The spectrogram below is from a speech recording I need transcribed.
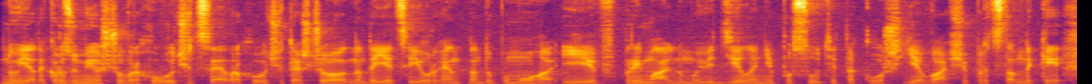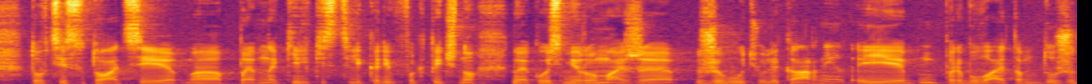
Ну я так розумію, що враховуючи це, враховуючи те, що надається і ургентна допомога, і в приймальному відділенні по суті також є ваші представники, то в цій ситуації е, певна кількість лікарів фактично ну якоюсь мірою майже живуть у лікарні і перебувають там дуже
